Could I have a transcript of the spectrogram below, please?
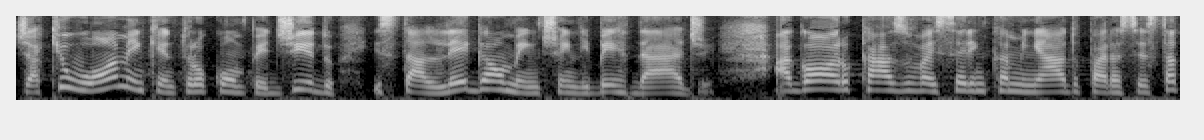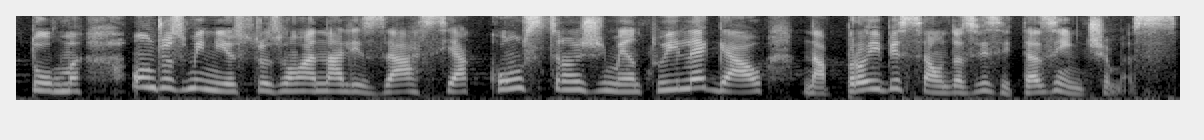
já que o homem que entrou com o pedido está legalmente em liberdade. Agora o caso vai ser encaminhado para a sexta turma, onde os ministros vão analisar se há constrangimento ilegal na proibição das visitas íntimas.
